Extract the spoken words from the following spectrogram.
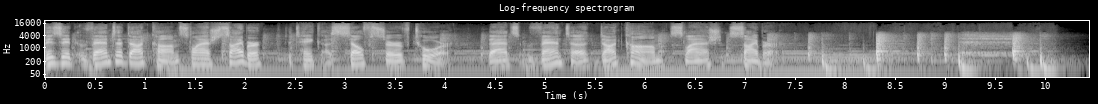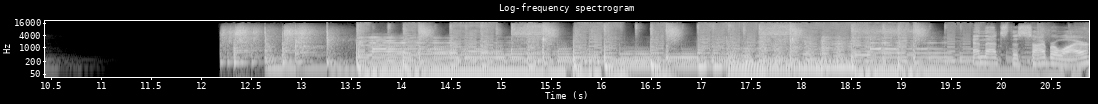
Visit vanta.com slash cyber to take a self serve tour. That's vanta.com slash cyber. And that's the Cyberwire.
